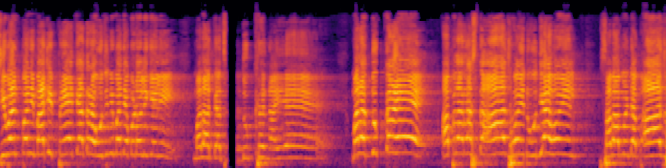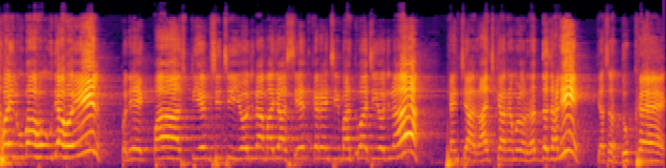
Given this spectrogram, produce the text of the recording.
जिवंतपणी माझी प्रेतयात्रा उजनीमध्ये बुडवली गेली. मला त्याचं दुःख नाहीये. मला दुःख आहे. आपला रस्ता आज होईल उद्या होईल. सभा मंडप आज होईल उभा हो उद्या होईल. पण एक पाच टीएमसी ची योजना माझ्या शेतकऱ्यांची महत्वाची योजना ह्यांच्या राजकारणामुळे रद्द झाली. त्याचं दुःख आहे.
